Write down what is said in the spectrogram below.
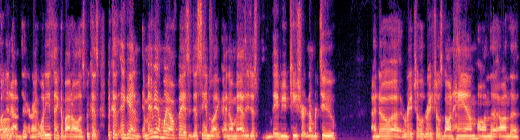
putting it out Um, there, right? What do you think about all this? Because because again, and maybe I'm way off base. It just seems like I know Mazzy just debuted T-shirt number two. I know uh, Rachel Rachel's gone ham on the on the,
